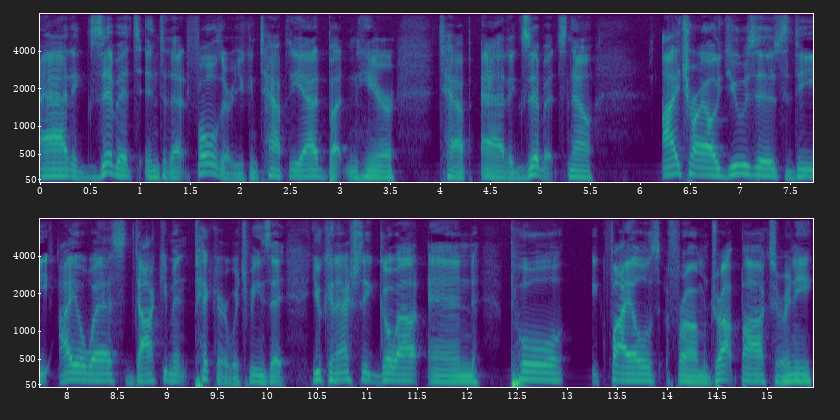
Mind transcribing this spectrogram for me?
add exhibits into that folder. You can tap the add button here, tap add exhibits. Now, iTrial uses the iOS document picker, which means that you can actually go out and pull files from Dropbox or any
